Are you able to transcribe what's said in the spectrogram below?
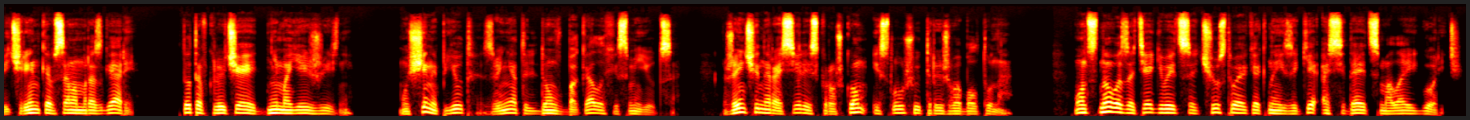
Вечеринка в самом разгаре. Кто-то включает дни моей жизни. Мужчины пьют, звенят льдом в бокалах и смеются. Женщины расселись кружком и слушают рыжего болтуна. Он снова затягивается, чувствуя, как на языке оседает смола и горечь.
